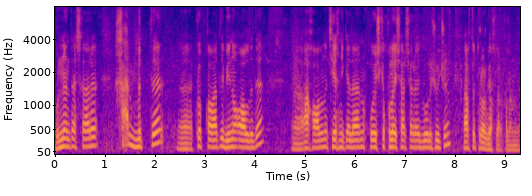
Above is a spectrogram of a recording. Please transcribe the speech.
Bundan tashqari har bitta e, ko'p qavatli bino oldida Э, aholini texnikalarini qo'yishga qulay shart sharoit bo'lishi uchun avtoturargohlar qilindi.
